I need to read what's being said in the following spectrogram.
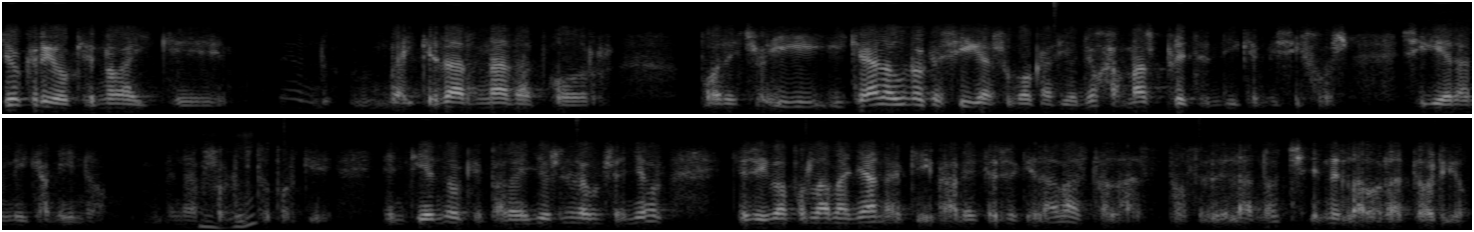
yo creo que no hay que no hay que dar nada por por hecho. Y, y cada uno que siga su vocación. Yo jamás pretendí que mis hijos siguieran mi camino en absoluto, porque entiendo que para ellos era un señor que se iba por la mañana, que a veces se quedaba hasta las 12 de la noche en el laboratorio,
